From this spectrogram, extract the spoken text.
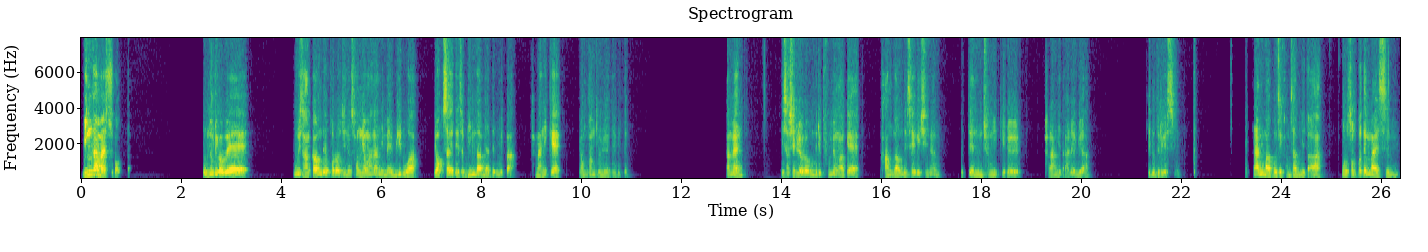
민감할 수가 없다. 그런데 우리가 왜 우리 삶 가운데 벌어지는 성령 하나님의 위로와 역사에 대해서 민감해야 됩니까? 하나님께 영광 돌려야 되기 때문에. 아멘. 이 사실을 여러분들이 분명하게 가운 가운데 새기시는 그때 은총이 있기를 바랍니다. 할렐루야. 기도드리겠습니다. 하나님 아버지 감사합니다. 오늘 선포된 말씀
